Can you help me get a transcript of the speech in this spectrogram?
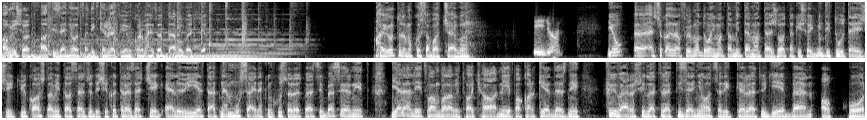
A műsort a 18. kerületi önkormányzat támogatja. Ha jól tudom, akkor szabadságon. Így van. Jó, ezt csak azra mondom, hogy mondtam Wintermantel Zsoltnak is, hogy mindig túlteljesítjük azt, amit a szerződési kötelezettség előír, tehát nem muszáj nekünk 25 percig beszélni. Itt jelenlét van valamit, hogyha a nép akar kérdezni, főváros, illetve 18. kerület ügyében, akkor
